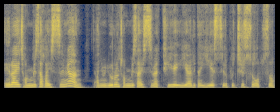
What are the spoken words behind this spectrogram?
li 전미사가 있으면 아니면 요런 전미사 있으면 뒤에 er이나 es를 붙일 수 없어.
